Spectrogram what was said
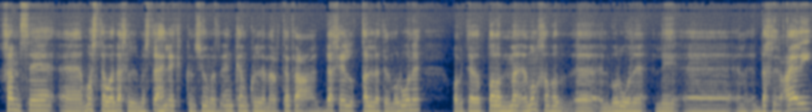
خمسة آه، مستوى دخل المستهلك consumers income كلما ارتفع الدخل قلت المرونة وبالتالي الطلب منخفض آه، المرونة للدخل العالي.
